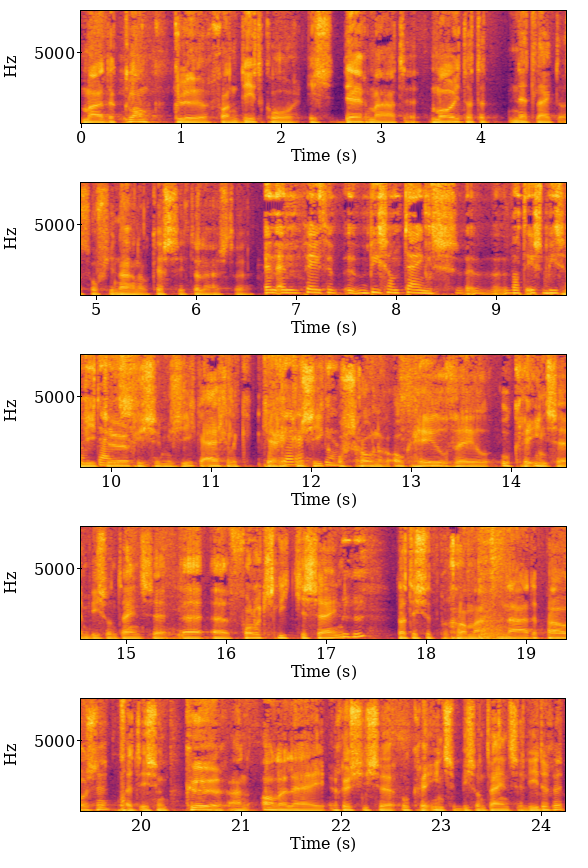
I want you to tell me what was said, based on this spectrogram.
Maar de klankkleur van dit koor is dermate mooi... dat het net lijkt alsof je naar een orkest zit te luisteren. En, en Peter, eh, Byzantijns, eh, wat is Byzantijns? Liturgische muziek, eigenlijk kerkmuziek. Kerk, ja. Of schoon er ook heel veel Oekraïense en Byzantijnse uh, uh, volksliedjes zijn... Mm -hmm. Dat is het programma na de pauze. Het is een keur aan allerlei Russische, Oekraïense, Byzantijnse liederen.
